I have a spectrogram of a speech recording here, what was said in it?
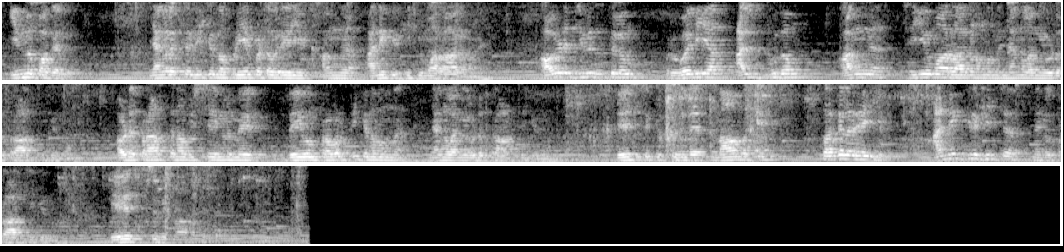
ഇന്ന് പകൽ ഞങ്ങളെ ശ്രമിക്കുന്ന പ്രിയപ്പെട്ടവരെയും അങ്ങ് അനുഗ്രഹിക്കുമാറാകണമേ. അവരുടെ ജീവിതത്തിലും ഒരു വലിയ അത്ഭുതം അങ്ങ് ചെയ്യുമാറാകണമെന്ന് ഞങ്ങൾ അങ്ങയോട് പ്രാർത്ഥിക്കുന്നു. അവരുടെ പ്രാർത്ഥനാ വിഷയങ്ങളുമേൽ ദൈവം പ്രവർത്തിക്കണമെന്ന് ഞങ്ങൾ അങ്ങയോട് പ്രാർത്ഥിക്കുന്നു. യേശു ക്രിസ്തുവിന്റെ നാമത്തിൽ സകലരെയും അനുഗ്രഹിച്ച് ഞങ്ങൾ പ്രാർത്ഥിക്കുന്നു. യേശുവിൻ നാമത്തിൽ തന്നെ.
